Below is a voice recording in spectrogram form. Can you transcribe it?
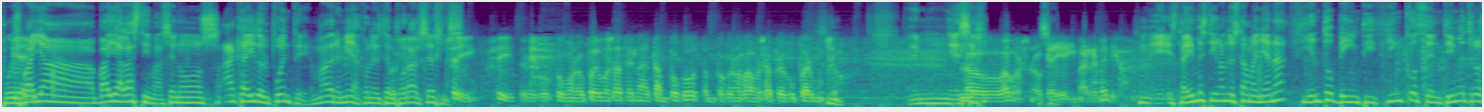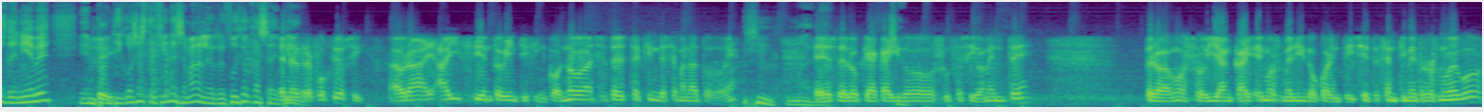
Pues vaya, vaya lástima, se nos ha caído el puente. Madre mía, con el temporal, pues, Segis. Sí, sí, pero como no podemos hacer nada tampoco, tampoco nos vamos a preocupar mucho. Eh, no, vamos, no que hay más remedio. Estaba investigando esta mañana 125 centímetros de nieve en sí. Panticosa este fin de semana, en el refugio Casa de Piedra. En el refugio sí, ahora hay 125, no es de este fin de semana todo, ¿eh? es de lo que ha caído sí. sucesivamente. Pero vamos, hoy han hemos medido 47 centímetros nuevos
